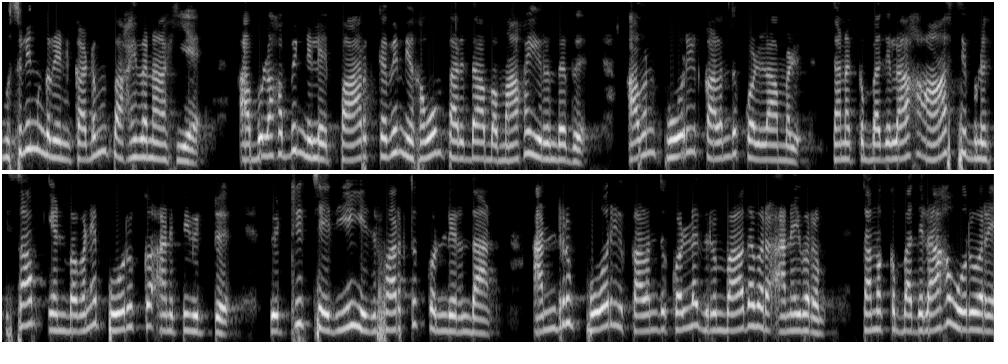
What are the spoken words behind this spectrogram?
முஸ்லிம்களின் கடும் பகைவனாகிய அபுலகபின் நிலை பார்க்கவே மிகவும் பரிதாபமாக இருந்தது. அவன் போரில் கலந்து கொள்ளாமல் தனக்கு பதிலாக ஆசிபுன ஹிசாம் என்பவனை போருக்கு அனுப்பிவிட்டு வெற்றி செய்தியை எதிர்பார்த்து கொண்டிருந்தான். அன்று போரில் கலந்து கொள்ள விரும்பாதவர் அனைவரும் தமக்கு பதிலாக ஒருவரை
